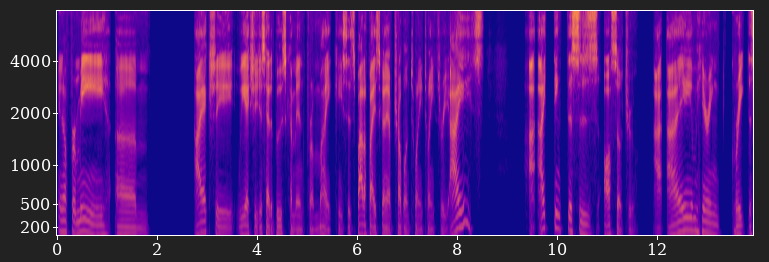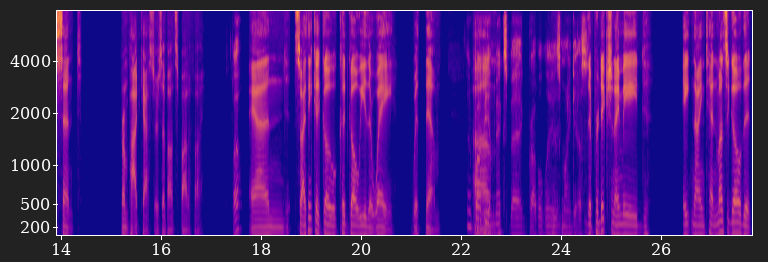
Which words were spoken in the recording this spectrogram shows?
You know, for me, um, I actually, we actually just had a boost come in from Mike. He said Spotify is going to have trouble in 2023. I, I think this is also true. I, I am hearing great dissent from podcasters about Spotify. Well, and so I think it go could go either way with them. It'd probably um, be a mixed bag. Probably is my guess. The prediction I made eight, nine, ten months ago that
